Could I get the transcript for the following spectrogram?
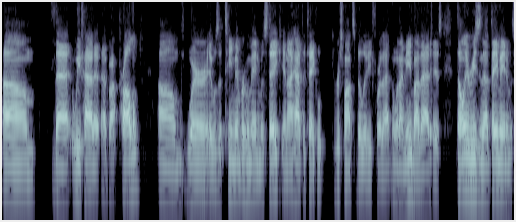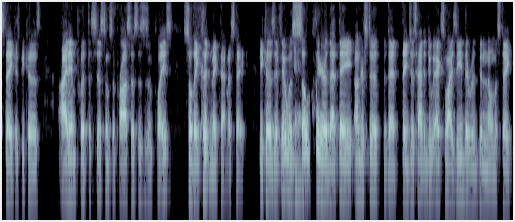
um, that we've had a, a problem um, where it was a team member who made a mistake, and I had to take responsibility for that. And what I mean by that is the only reason that they made a mistake is because I didn't put the systems and processes in place so they couldn't make that mistake. because if it was yeah. so clear that they understood that they just had to do X, Y, Z, there would have been no mistake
